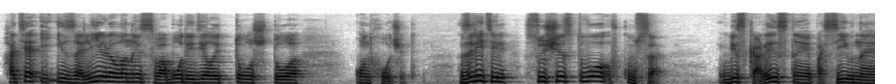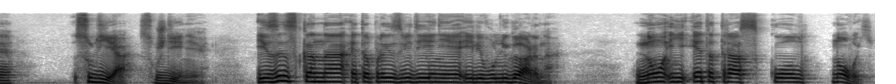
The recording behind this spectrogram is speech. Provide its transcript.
хотя и изолированной свободой делать то, что он хочет. Зритель – существо вкуса, бескорыстное, пассивное, судья, суждение. Изысканно это произведение или вульгарно – но и этот раскол новый,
